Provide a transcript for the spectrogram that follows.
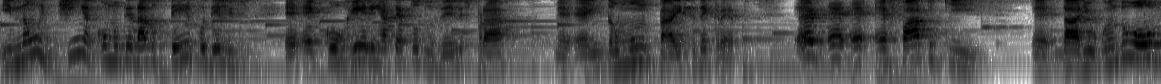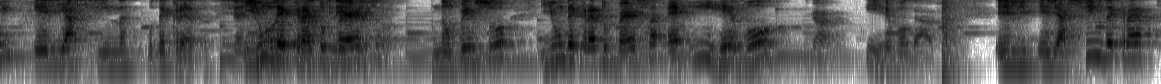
E não tinha como ter dado tempo deles é, é, correrem até todos eles para então montar esse decreto. É, é, é- é fato que é, Dario, quando ouve, ele assina o decreto. E um decreto persa pensou. não pensou, e um decreto persa é irrevogável. Irrevogável. Ele, ele assina o decreto,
